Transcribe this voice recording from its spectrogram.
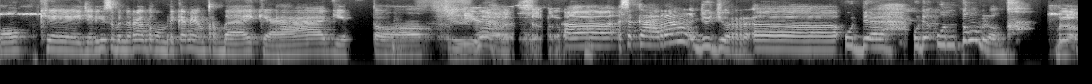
Oke, jadi sebenarnya untuk memberikan yang terbaik ya, gitu. iya Nah, betul Eh, sekarang jujur, eh, udah udah untung belum? Belum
